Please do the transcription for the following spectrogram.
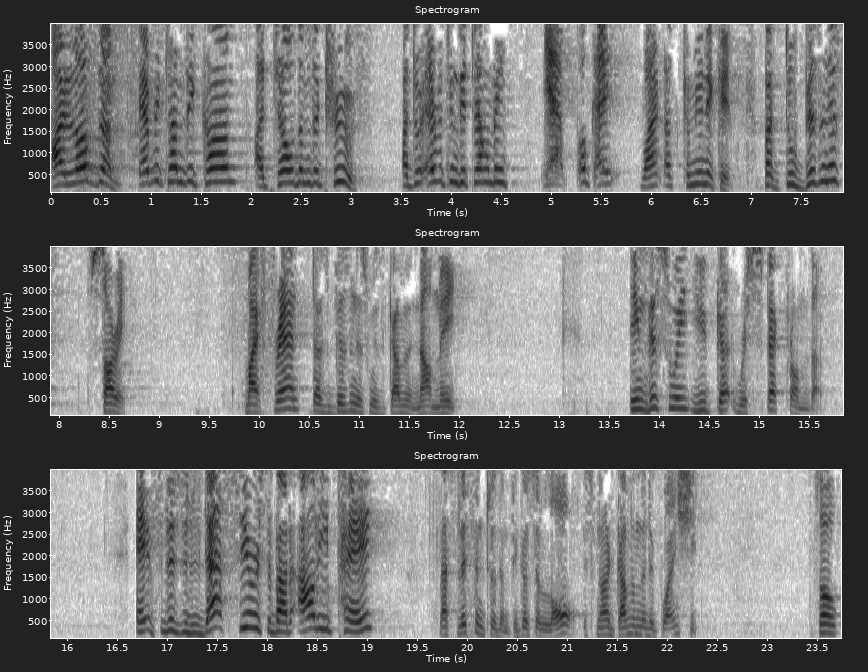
I love them. Every time they come, I tell them the truth. I do everything they tell me. Yeah, okay, right? Let's communicate. But do business? Sorry. My friend does business with government, not me. In this way, you get respect from them. If this is that serious about Alipay, let's listen to them because the law is not government guanxi. So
